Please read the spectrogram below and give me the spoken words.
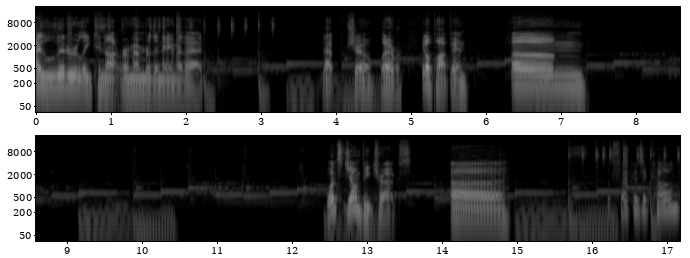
I literally cannot remember the name of that. That show. Whatever. It'll pop in. Um. What's Jumpy Trucks? Uh. The fuck is it called?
